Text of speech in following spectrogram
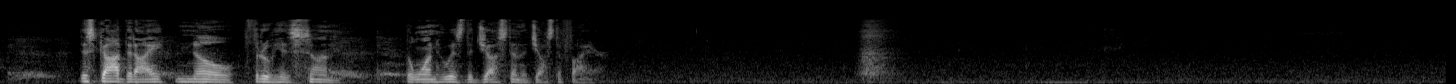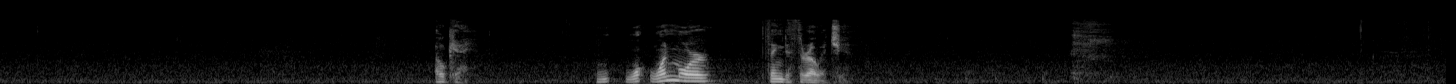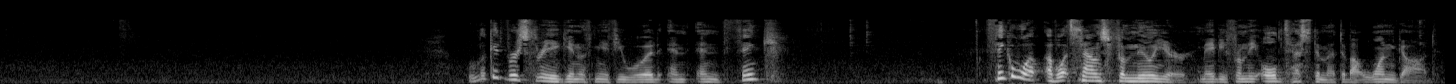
This God that I know through his son, the one who is the just and the justifier. Okay. W- one more thing to throw at you. Look at verse 3 again with me, if you would, and, and think, think of what, of what sounds familiar, maybe from the Old Testament about one God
